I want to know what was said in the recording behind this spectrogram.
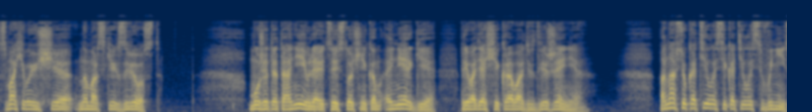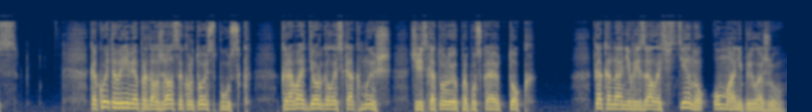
смахивающие на морских звезд. Может, это они являются источником энергии, приводящей кровать в движение. Она все катилась и катилась вниз — Какое-то время продолжался крутой спуск. Кровать дергалась, как мышь, через которую пропускают ток. Как она не врезалась в стену, ума не приложу.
